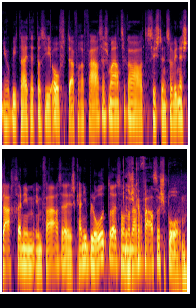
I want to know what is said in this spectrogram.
ja, beigetragen hat, dass ich oft einfach eine Fersenschmerzen hatte. Das ist dann so wie ein Stechen im, im Fersen. Es ist keine Blutere, sondern Das ist kein Fersensporn?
